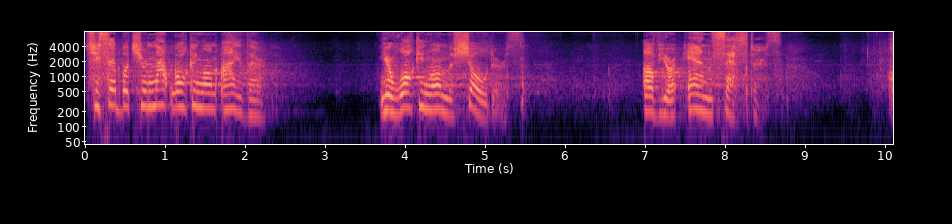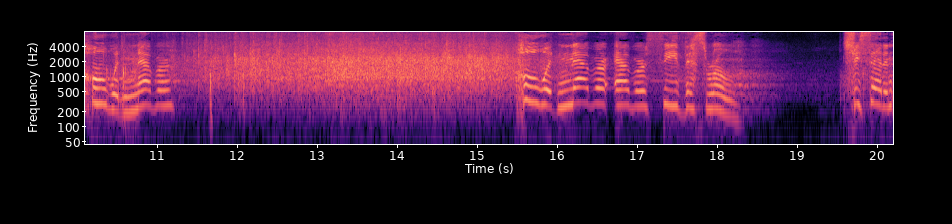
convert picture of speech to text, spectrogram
She said, but you're not walking on either. You're walking on the shoulders of your ancestors who would never who would never ever see this room. She said, and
